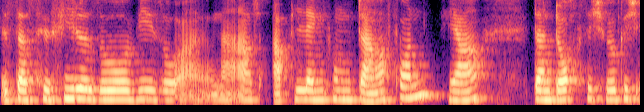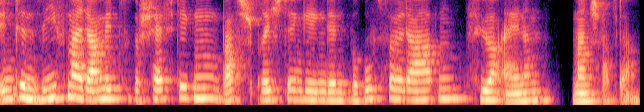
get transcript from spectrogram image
Ist das für viele so wie so eine Art Ablenkung davon? Ja, dann doch sich wirklich intensiv mal damit zu beschäftigen, was spricht denn gegen den Berufssoldaten für einen Mannschafter?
